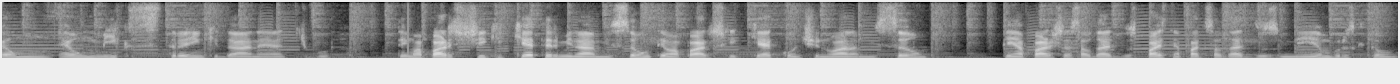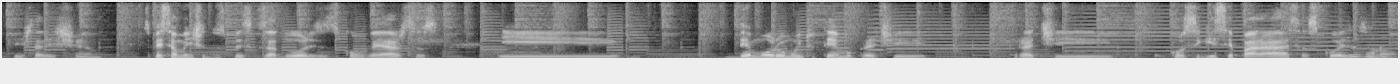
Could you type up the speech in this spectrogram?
é, um, é um mix estranho que dá, né? Tipo, tem uma parte que quer terminar a missão, tem uma parte que quer continuar na missão, tem a parte da saudade dos pais, tem a parte da saudade dos membros que, tão, que a gente está deixando especialmente dos pesquisadores, das conversas, e demorou muito tempo para te te conseguir separar essas coisas ou não?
